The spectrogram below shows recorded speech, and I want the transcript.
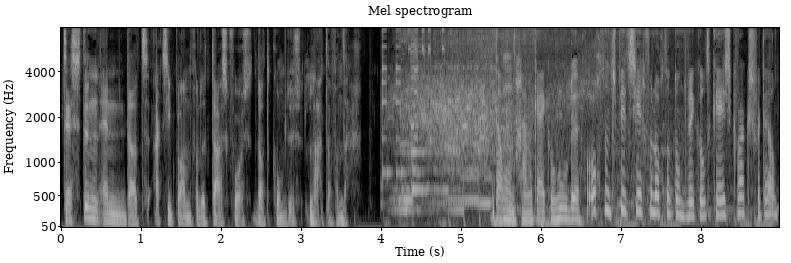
testen. En dat actieplan van de taskforce, dat komt dus later vandaag. Dan gaan we kijken hoe de ochtendspits zich vanochtend ontwikkelt. Kees Kwaks, vertel.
